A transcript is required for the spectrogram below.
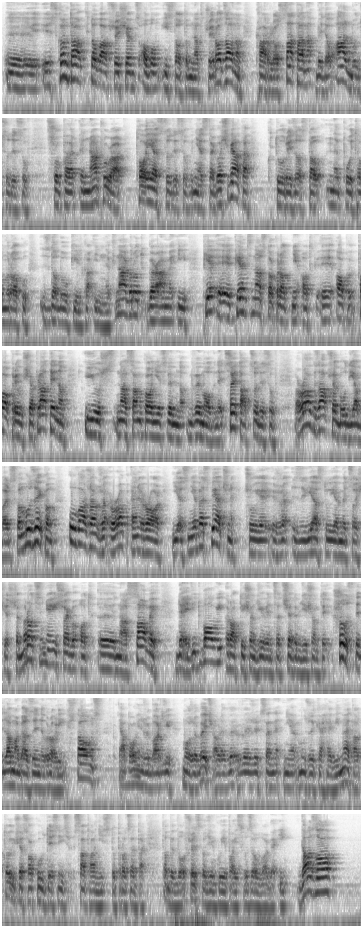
Yy, skontaktowawszy się z ową istotą nadprzyrodzoną, Carlos Satana wydał album cudzysłów Supernatural, to jest cudzysłów nie z tego świata, który został płytą roku, zdobył kilka innych nagród, Grammy i yy, piętnastokrotnie pokrył się platyną. I już na sam koniec wymowny cytat cudzysłów. Rock zawsze był diabelską muzyką. Uważam, że rock and roll jest niebezpieczny. Czuję, że zwiastujemy coś jeszcze mroczniejszego od y, nas samych. David Bowie, rok 1976 dla magazynu Rolling Stones. Ja powiem, że bardziej może być, ale wy, wyrzucę nie muzykę heavy metal. To już jest okultyzm i satanizm w 100%. To by było wszystko. Dziękuję Państwu za uwagę i do zo!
